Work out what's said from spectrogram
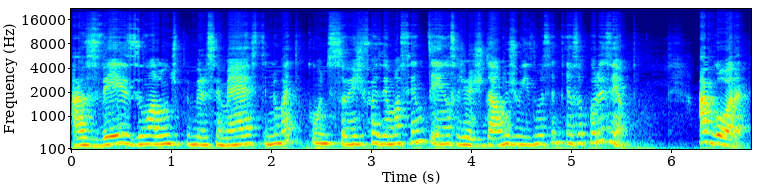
às vezes, um aluno de primeiro semestre não vai ter condições de fazer uma sentença, de ajudar um juiz uma sentença, por exemplo. Agora,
